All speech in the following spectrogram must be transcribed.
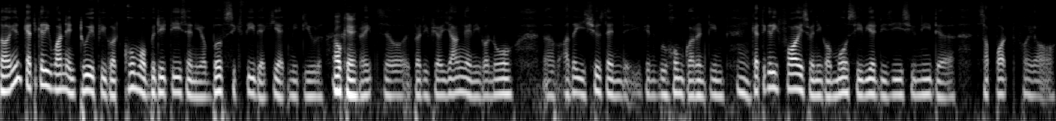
now, in category one and two, if you got comorbidities and you're above 60, they actually admit you. Okay. Right. So, but if you're young and you got no uh, other issues, then you can do home quarantine. Mm. Category four is when you got more severe disease. You need uh, support for your,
